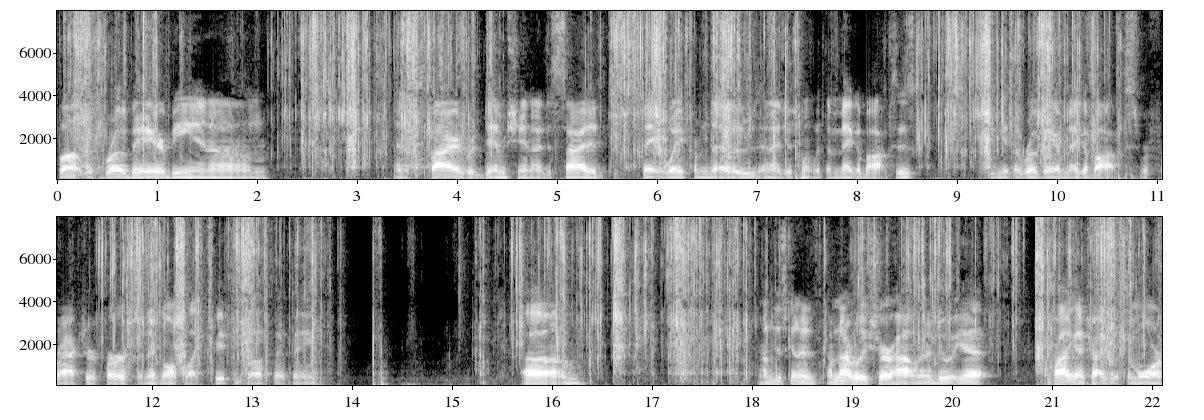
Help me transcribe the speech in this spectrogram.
But with Robert being um, an expired redemption, I decided to stay away from those and I just went with the mega boxes. You can get the Robert mega box refractor first, and they're going for like 50 bucks, I think. Um, I'm just gonna, I'm not really sure how I'm gonna do it yet. I'm probably gonna try to get some more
